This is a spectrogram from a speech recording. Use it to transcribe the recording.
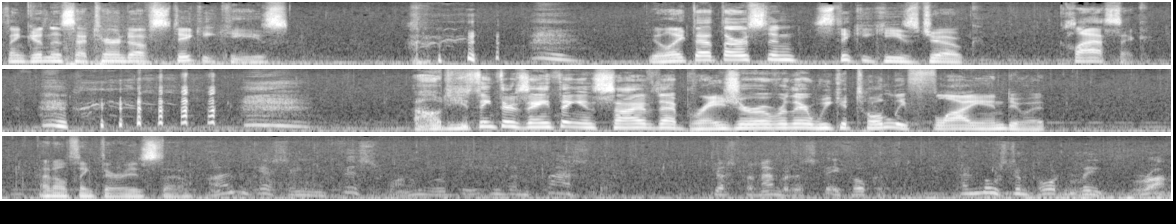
Thank goodness I turned off sticky keys. you like that, Thurston? Sticky keys joke. Classic. oh, do you think there's anything inside of that brazier over there? We could totally fly into it. I don't think there is, though. I'm guessing this one will be even faster. Just remember to stay focused. And most importantly, run.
